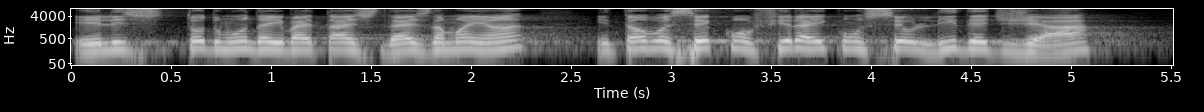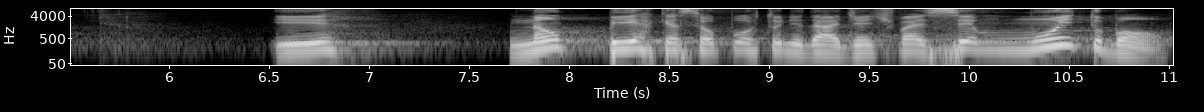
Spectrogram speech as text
eles, todo mundo aí vai estar às 10 da manhã. Então, você confira aí com o seu líder de GA e não perca essa oportunidade, gente. Vai ser muito bom.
